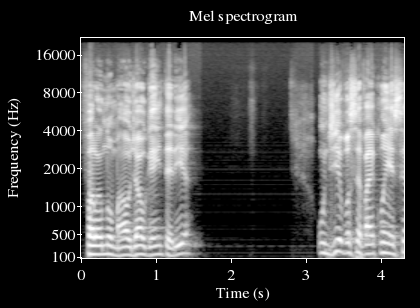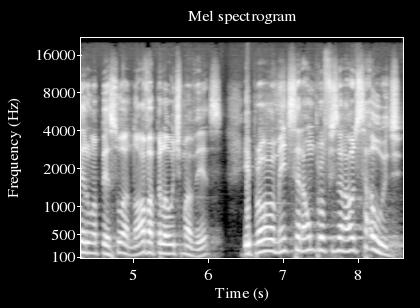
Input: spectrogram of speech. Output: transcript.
falando mal de alguém, teria? Um dia você vai conhecer uma pessoa nova pela última vez e provavelmente será um profissional de saúde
